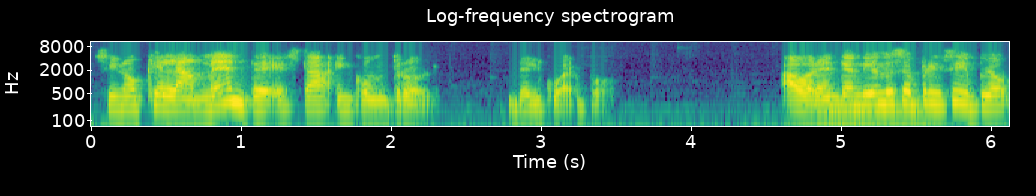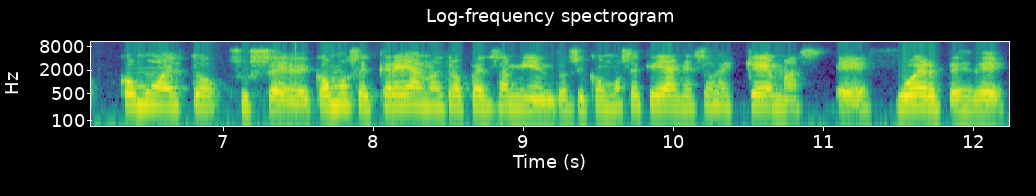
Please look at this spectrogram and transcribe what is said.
sino que la mente está en control del cuerpo. Ahora, entendiendo ese mm. principio, cómo esto sucede, cómo se crean nuestros pensamientos y cómo se crean esos esquemas eh, fuertes de,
